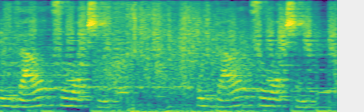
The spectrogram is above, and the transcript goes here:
Invalid selection. Invalid selection.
